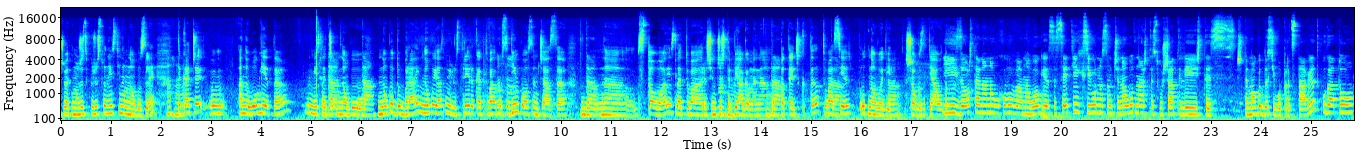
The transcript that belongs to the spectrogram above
човек може да се почувства наистина много зле. Uh-huh. Така че аналогията мисля, да, че е много, да. много добра и много ясно иллюстрира как това, ако uh-huh. седим по 8 часа да. на стола и след това решим, че uh-huh. ще бягаме на да. пътечката, това да. си е отново един да. шок за тялото. И за още една много хубава аналогия се сетих. Сигурна съм, че много от нашите слушатели ще, ще могат да си го представят, когато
